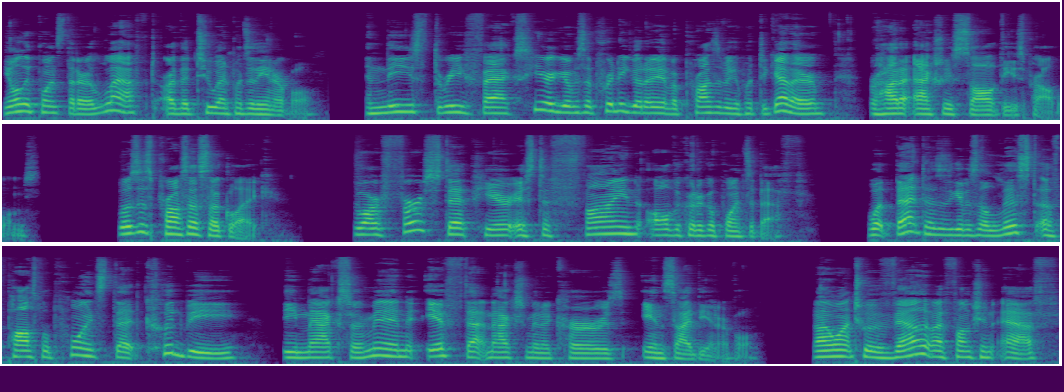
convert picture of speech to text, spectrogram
the only points that are left are the two endpoints of the interval. And these three facts here give us a pretty good idea of a process we can put together for how to actually solve these problems. What does this process look like? So our first step here is to find all the critical points of f. What that does is give us a list of possible points that could be the max or min if that max or min occurs inside the interval. Now I want to evaluate my function f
